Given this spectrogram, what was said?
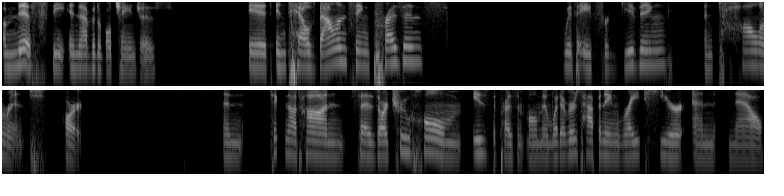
amidst the inevitable changes. It entails balancing presence with a forgiving and tolerant heart. And Thich Nhat Hanh says, Our true home is the present moment, whatever is happening right here and now.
